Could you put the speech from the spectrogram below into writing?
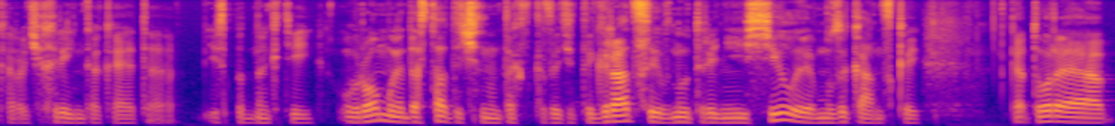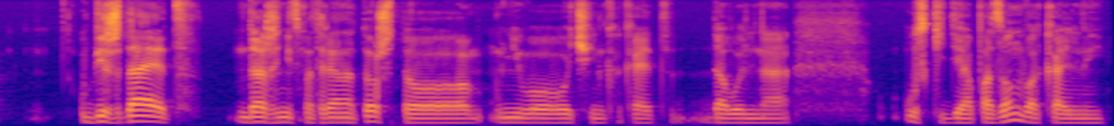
короче, хрень какая-то из-под ногтей. У Ромы достаточно, так сказать, интеграции внутренней силы музыкантской, которая убеждает, даже несмотря на то, что у него очень какая-то довольно узкий диапазон вокальный,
